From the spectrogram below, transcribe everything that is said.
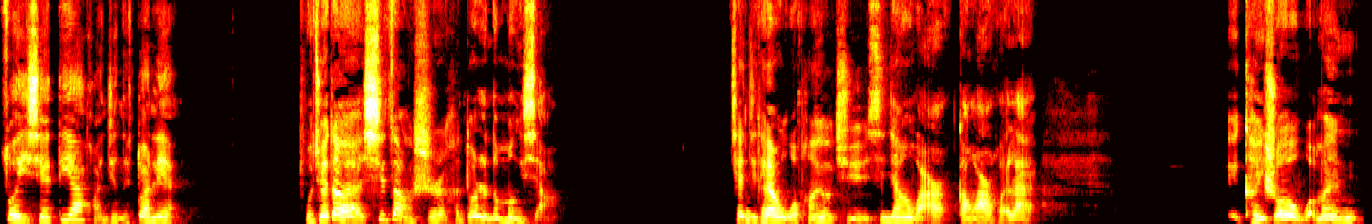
做一些低压环境的锻炼。我觉得西藏是很多人的梦想。前几天我朋友去新疆玩，刚玩回来，可以说我们。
